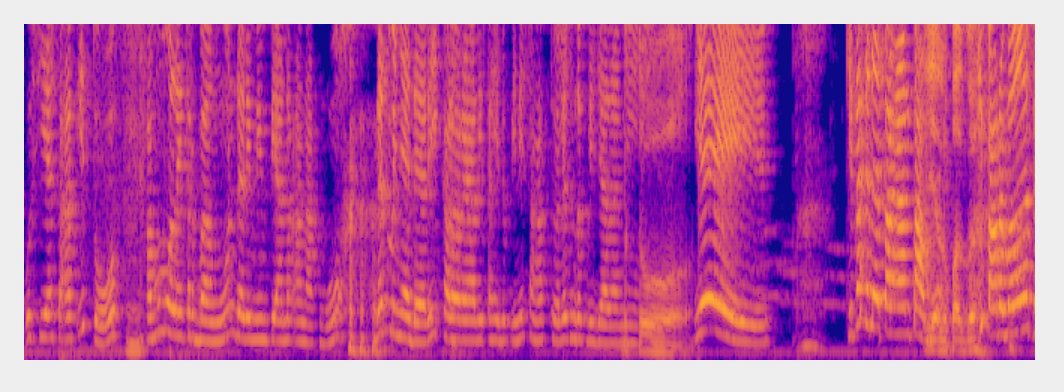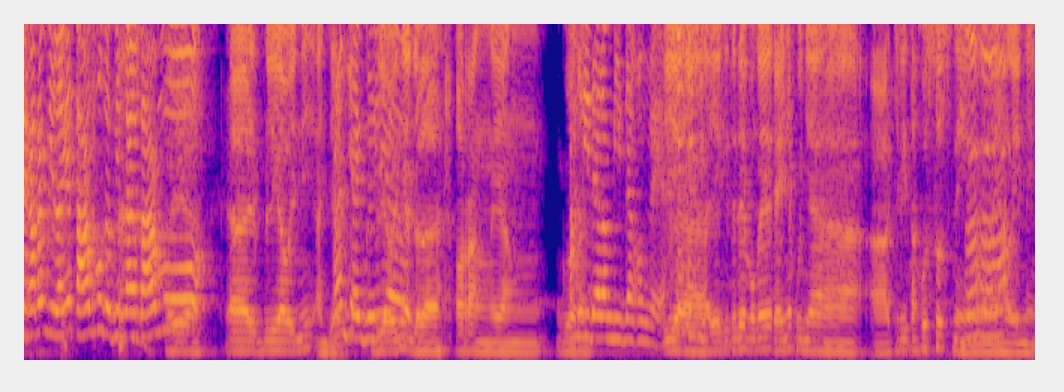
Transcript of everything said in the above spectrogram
Usia saat itu Hmm. kamu mulai terbangun dari mimpi anak-anakmu dan menyadari kalau realita hidup ini sangat sulit untuk dijalani. Betul. Yeay. Kita kedatangan tamu. Iya lupa gua. Ih parah banget sekarang bilangnya tamu gak bintang tamu. Oh, iya. Eh, beliau ini anjay. Anjay, beliau. ini adalah orang yang gua Ahli rasa- dalam bidang oh enggak ya? Iya, ya gitu deh pokoknya kayaknya punya uh, cerita khusus nih Mhm. mengenai hal ini.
